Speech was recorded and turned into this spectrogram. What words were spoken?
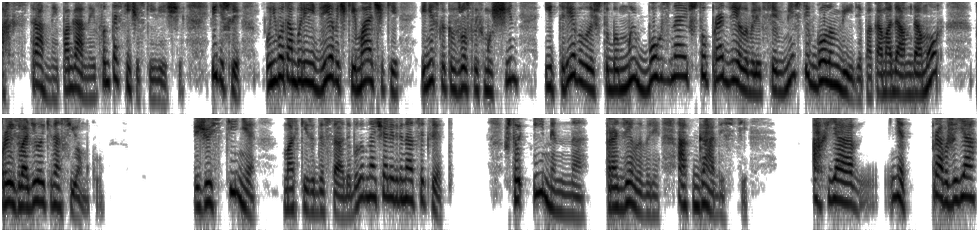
Ах, странные, поганые, фантастические вещи. Видишь ли, у него там были и девочки, и мальчики, и несколько взрослых мужчин, и требовалось, чтобы мы, бог знает, что проделывали все вместе в голом виде, пока мадам Дамор производила киносъемку. Жюстине, маркиза де Саде, было в начале 12 лет. Что именно проделывали? Ах, гадости. Ах, я Нет, право же я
